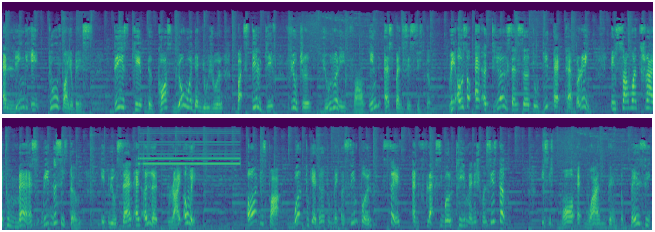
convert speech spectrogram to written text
and link it to Firebase. This keep the cost lower than usual but still give feature usually found in expensive system. We also add a tilt sensor to detect tampering. If someone try to mess with the system, it will send an alert right away. All these parts work together to make a simple, safe and flexible key management system. It is more advanced than a basic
